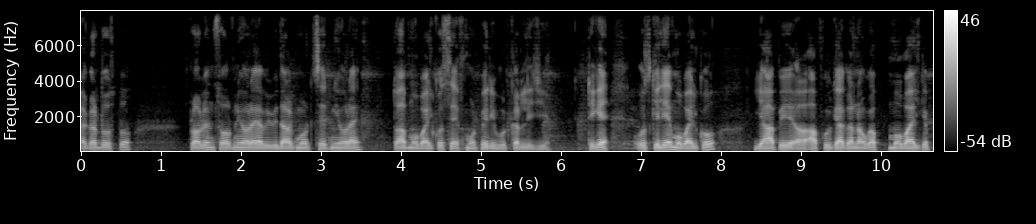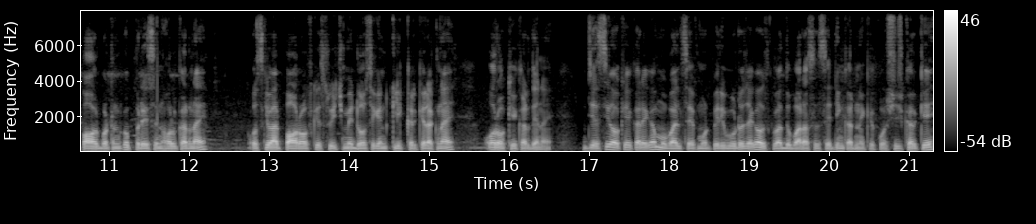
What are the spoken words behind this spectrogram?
अगर दोस्तों प्रॉब्लम सॉल्व नहीं हो रहा है, अभी भी डार्क मोड सेट नहीं हो रहा है तो आप मोबाइल को सेफ़ मोड पे रिबूट कर लीजिए, ठीक है? उसके लिए मोबाइल को यहाँ पे आपको क्या करना होगा, मोबाइल के पावर बटन को प्रेस एंड होल्ड करना है। उसके बाद पावर ऑफ़ के स्विच में दो सेकंड क्लिक करके रखना है और ओके कर देना है। जैसे ओके करेगा, मोबाइल सेफ़ मोड पे रिबूट हो जाएगा, उसके बाद दोबारा से सेटिंग करने की कोशिश करके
